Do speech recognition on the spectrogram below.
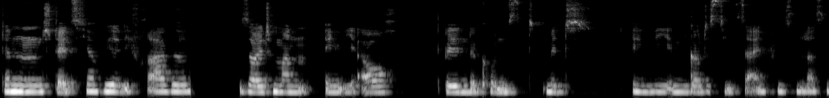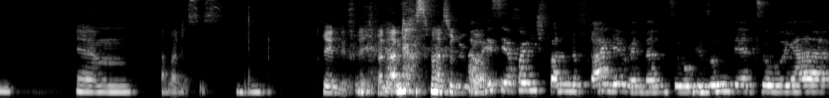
Dann stellt sich auch wieder die Frage, sollte man irgendwie auch bildende Kunst mit irgendwie in Gottesdienste einfließen lassen? Ähm, aber das ist, reden wir vielleicht wann anders mal drüber. Aber ist ja voll die spannende Frage, wenn dann so gesungen wird, so, ja,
